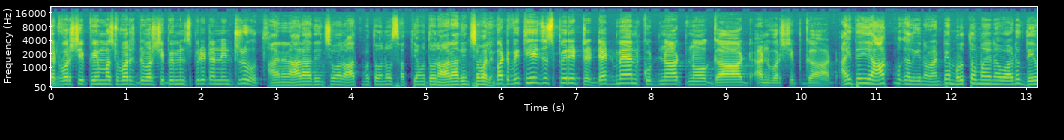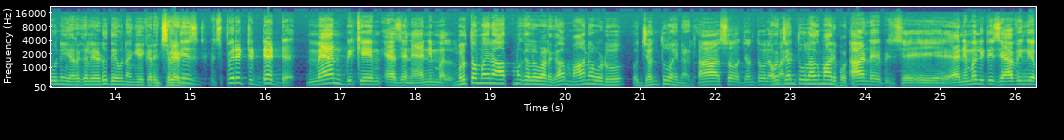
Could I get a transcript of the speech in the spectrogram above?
that worship him must worship him in spirit and in truth ఆయన ఆరాధించేవారు ఆత్మతోనూ సత్యముతోనూ ఆరాధించవాలి but with his spirit dead man could not know God and worship God అయితే ఈ ఆత్మ కలిగిన అంటే మృతమైన వాడు దేవుని ఎరగలేడు దేవుని అంగీకరించలేడు. Spirit dead man became as an animal మృతమైన ఆత్మ గలవాడు ఉండగా మానవుడు జంతువు అయినాడు. సో జంతువుల జంతువులాగా మారిపోతా and animal it is having a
